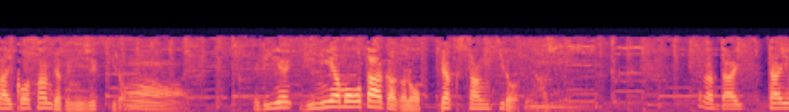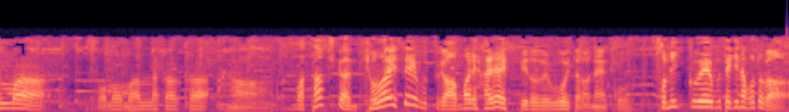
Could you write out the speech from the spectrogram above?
最高 320km。リニアリニアモーターカーが 603km で走る。だから大体まあ、その真ん中か。あーまあ確かに巨大生物があんまり速いスピードで動いたらね、こう、ソニックウェーブ的なことが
